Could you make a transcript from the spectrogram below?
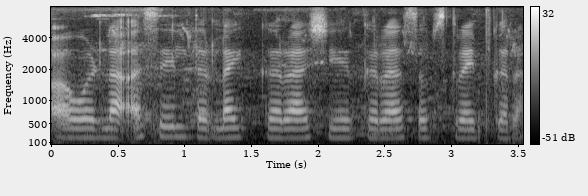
आवडला असेल तर लाईक करा शेअर करा सबस्क्राईब करा.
